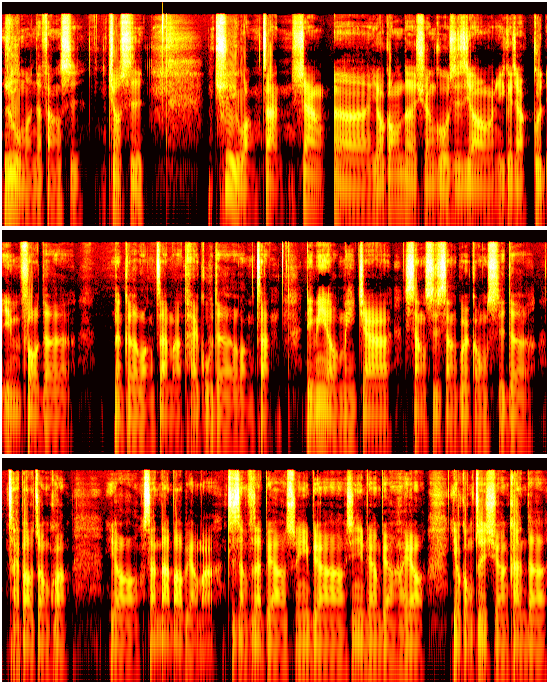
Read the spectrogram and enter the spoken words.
入门的方式，就是去网站，像呃油工的选股是用一个叫 Good Info 的。那个网站嘛，台股的网站里面有每家上市上柜公司的财报状况，有三大报表嘛，资产负债表、损益表、现金流量表，还有有工最喜欢看的，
